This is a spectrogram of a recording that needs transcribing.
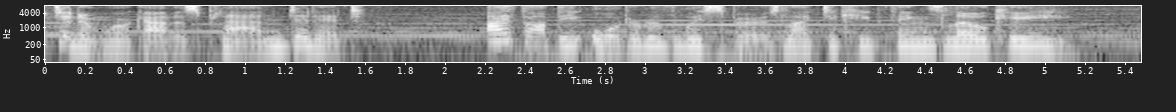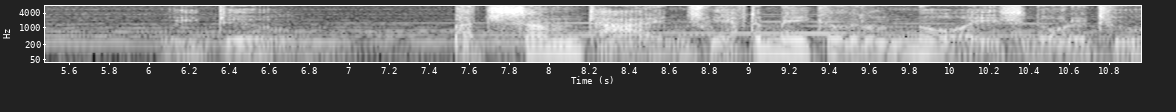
That didn't work out as planned, did it? I thought the Order of Whispers liked to keep things low-key. We do. But sometimes we have to make a little noise in order to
